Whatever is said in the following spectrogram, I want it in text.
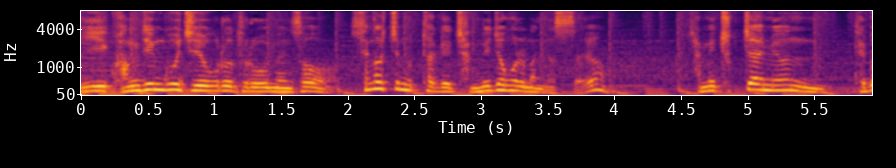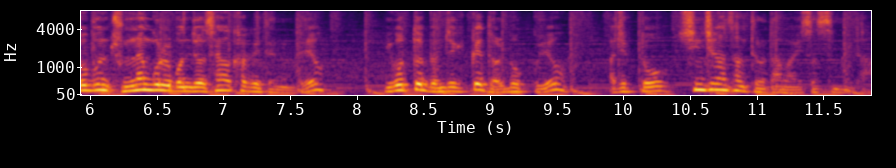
이 광진구 지역으로 들어오면서 생각지 못하게 장미정원을 만났어요. 장미 축제하면 대부분 중랑구를 먼저 생각하게 되는데요. 이것도 면적이 꽤 넓었고요. 아직도 싱싱한 상태로 남아 있었습니다.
